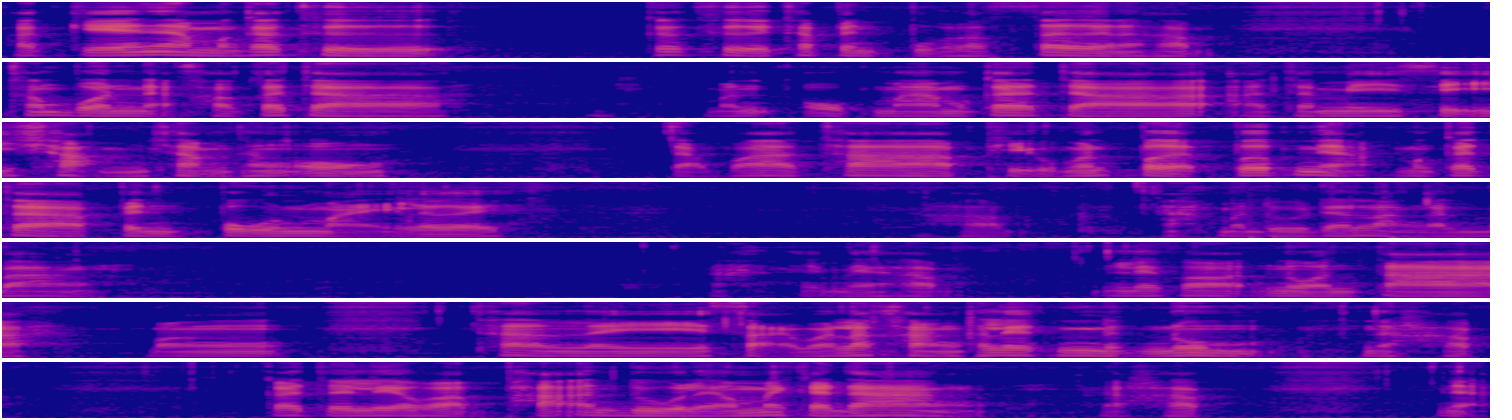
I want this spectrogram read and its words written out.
พระเก๊เนี่ยมันก็คือก็คือถ้าเป็นปูพลาสเตอร์นะครับ ข้างบนเนี่ยเขาก็จะมันอบมามันก็จะอาจจะมีสีฉ่ำฉ่ำทั้งองค์ แต่ว่าถ้าผิวมันเปิดปุ๊บเนี่ยมันก็จะเป็นปูนใหม่เลยนะครับมาดูด้านหลังกันบ้างเห็นไหมครับเรียกว่านวลตาบางถ้าในสายวัดระฆังเขาเรียกหนึกนุ่มนะครับ ก็จะเรียกว่าพระดูแล้วไม่กระด้างนะครับเนี่ย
